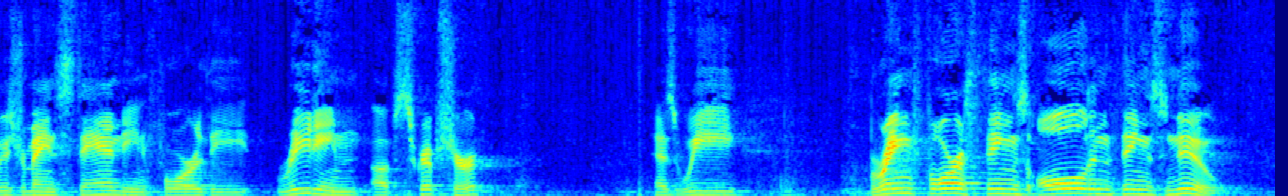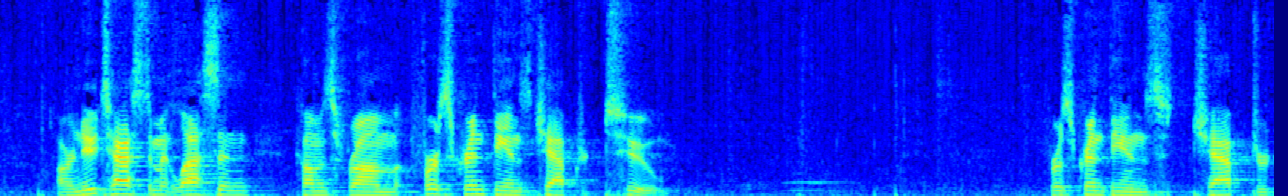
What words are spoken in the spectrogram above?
Please remain standing for the reading of Scripture as we bring forth things old and things new. Our New Testament lesson comes from 1 Corinthians chapter 2. 1 Corinthians chapter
